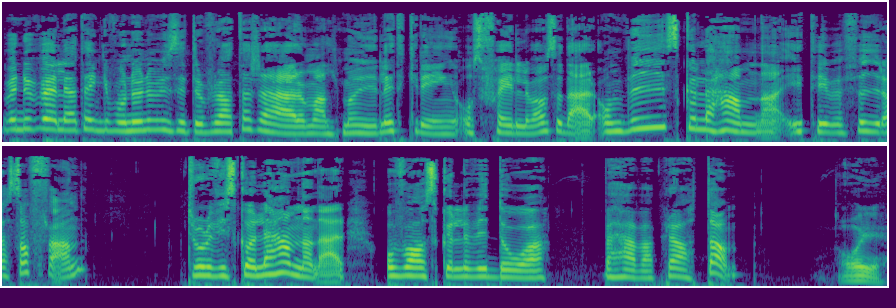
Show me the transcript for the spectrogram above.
Men nu väljer, jag tänker på nu när vi sitter och pratar så här om allt möjligt kring oss själva och så där. Om vi skulle hamna i TV4-soffan, tror du vi skulle hamna där? Och vad skulle vi då behöva prata om? Oj.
